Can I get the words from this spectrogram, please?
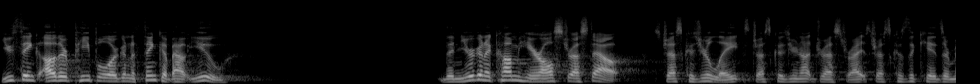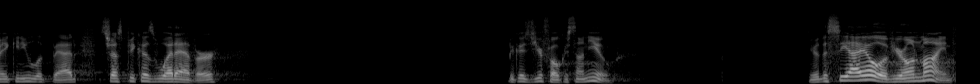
you think other people are going to think about you, then you're going to come here all stressed out. Stressed because you're late, stressed because you're not dressed right, stressed because the kids are making you look bad, stressed because whatever. Because you're focused on you. You're the CIO of your own mind.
